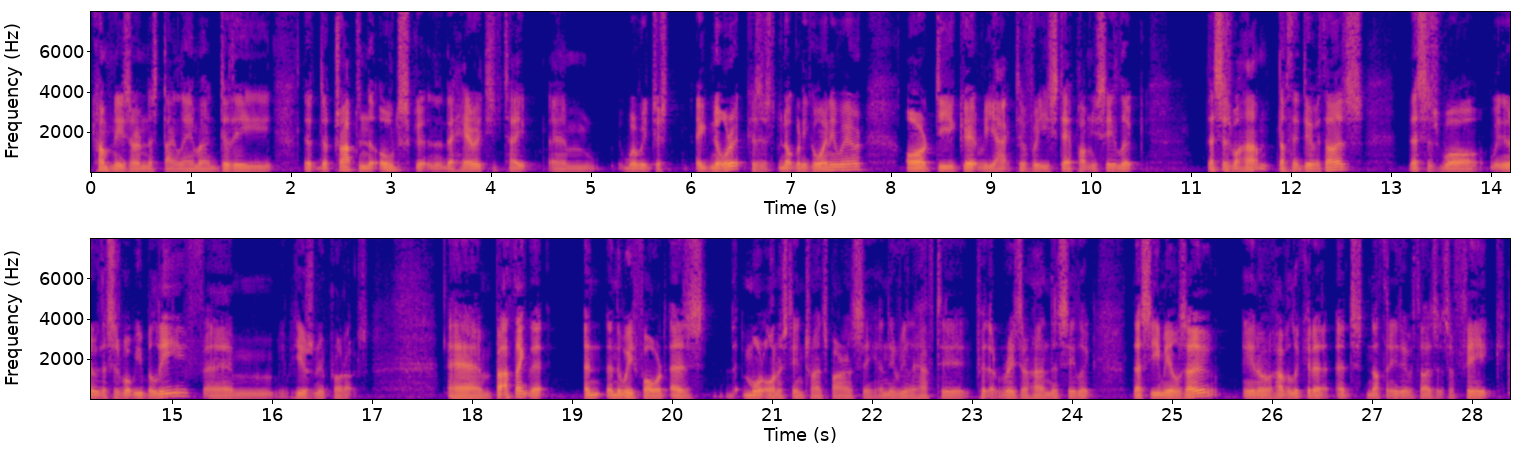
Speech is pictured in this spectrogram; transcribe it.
companies are in this dilemma. Do they they're, trapped in the old school, the heritage type, um, where we just ignore it because it's not going to go anywhere, or do you get reactive where you step up and you say, look this is what happened. Nothing to do with us. This is what you know. This is what we believe. Um, here's new products. Um, but I think that and, and the way forward is more honesty and transparency, and they really have to put that raise their hand and say, look, this email's out. You know, have a look at it. It's nothing to do with us. It's a fake.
